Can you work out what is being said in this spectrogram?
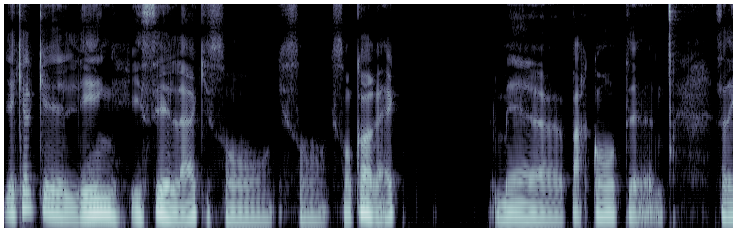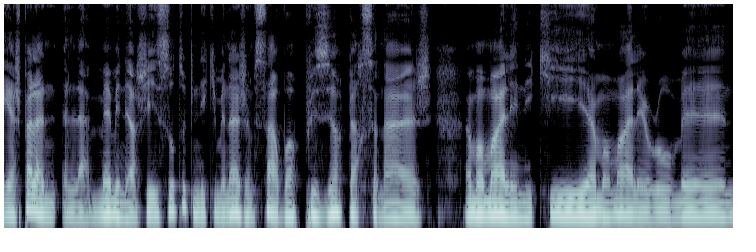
il y a quelques lignes ici et là qui sont, correctes. Mais euh, par contre, ça euh, ça dégage pas la, même énergie. Surtout que Nicki Minaj aime ça avoir plusieurs personnages. Un moment, elle est Nicki, un moment, elle est Roman,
